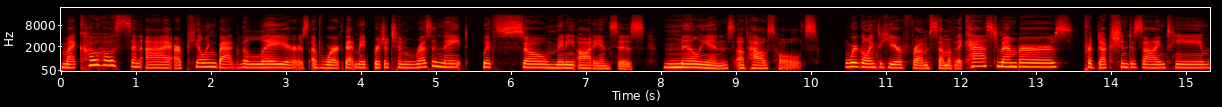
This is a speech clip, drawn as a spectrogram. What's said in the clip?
My co hosts and I are peeling back the layers of work that made Bridgerton resonate with so many audiences, millions of households. We're going to hear from some of the cast members, production design team,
